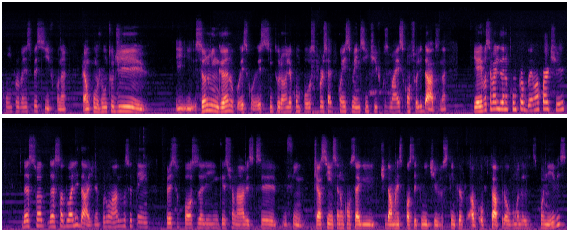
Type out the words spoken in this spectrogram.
com um problema específico, né? É um conjunto de e, e, se eu não me engano, esse, esse cinturão ele é composto por certos conhecimentos científicos mais consolidados, né? E aí você vai lidando com o problema a partir dessa, dessa dualidade, né? Por um lado, você tem pressupostos ali inquestionáveis que você, enfim, que a ciência não consegue te dar uma resposta definitiva, você tem que optar por alguma das disponíveis.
